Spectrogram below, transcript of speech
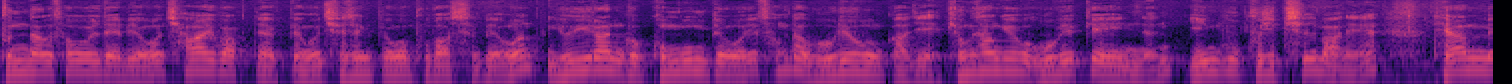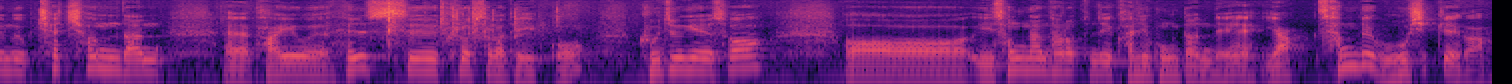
분당 서울대병원, 차의과학대학병원, 재생병원, 보바스병원, 유일한 그 공공병원이 성남 의료원까지 병상 규모 500개에 있는 인구 97만에 대한민국 최첨단 에, 바이오 헬스 클러스가 돼 있고 그 중에서 어, 이 성남 산업단지 관리공단 내에 약 350개가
